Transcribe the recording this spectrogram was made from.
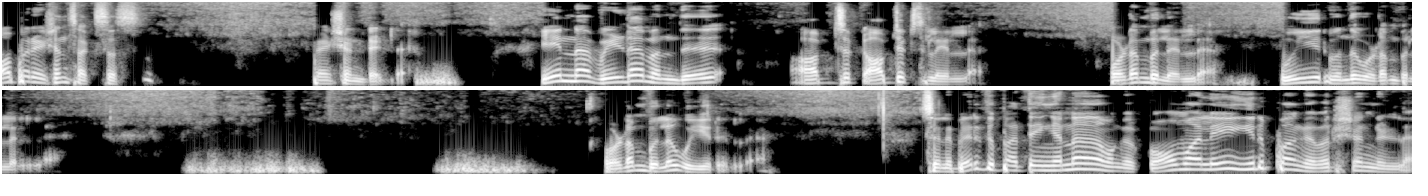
operation success patient dead ஏன்னா விட வந்து ஆப்ஜெக்ட் ஆப்ஜெக்ட்ஸில் இல்லை. உடம்புல இல்லை. உயிர் வந்து உடம்புல இல்லை. உடம்புல உயிர் இல்லை. சில பேருக்கு பார்த்தீங்கன்னா அவங்க கோமாலே இருப்பாங்க வருஷங்கள்ல.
